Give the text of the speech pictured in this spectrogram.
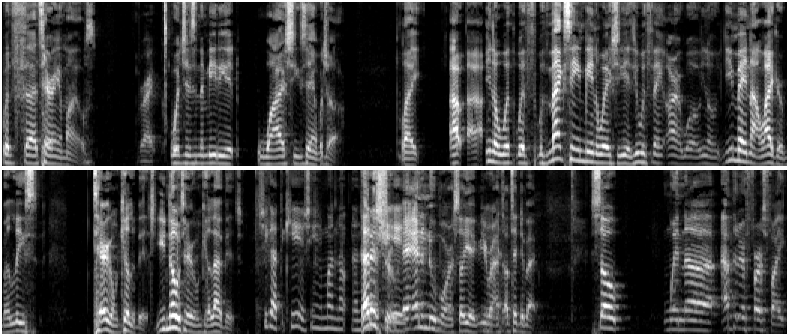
with uh, Terry and Miles, Right. which is an immediate why is she staying with y'all. Like, I, I, you know, with with with Maxine being the way she is, you would think, all right, well, you know, you may not like her, but at least Terry gonna kill a bitch. You know, Terry gonna kill that bitch. She got the kids. She didn't want no. That another true, kid. and, and a newborn. So yeah, you're right. I'll take that back. So when uh after their first fight,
